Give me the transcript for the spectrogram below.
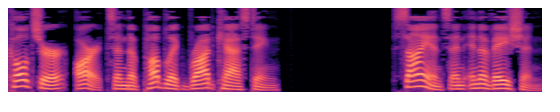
Culture, arts and the public broadcasting. Science and innovation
